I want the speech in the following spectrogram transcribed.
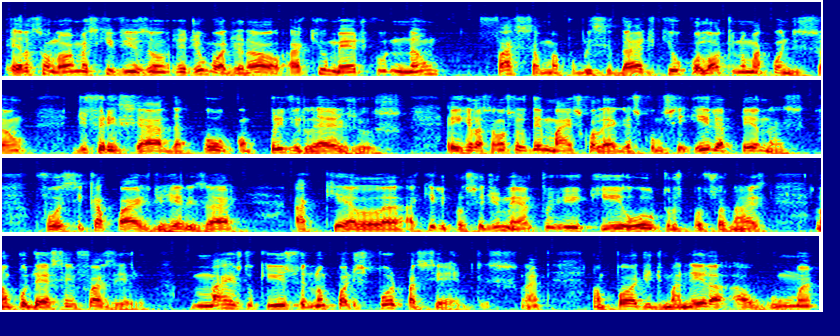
elas são normas que visam, de um modo geral, a que o médico não faça uma publicidade que o coloque numa condição diferenciada ou com privilégios em relação aos seus demais colegas, como se ele apenas fosse capaz de realizar aquela, aquele procedimento e que outros profissionais não pudessem fazê-lo. Mais do que isso, ele não pode expor pacientes, né? não pode, de maneira alguma,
